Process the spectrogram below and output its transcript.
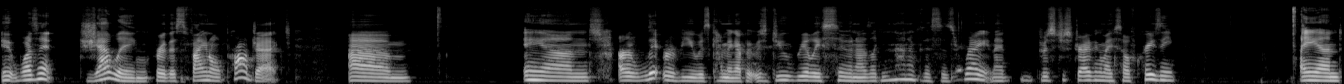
it wasn't gelling for this final project. Um, and our lit review was coming up. It was due really soon. I was like, none of this is right. And I was just driving myself crazy. And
